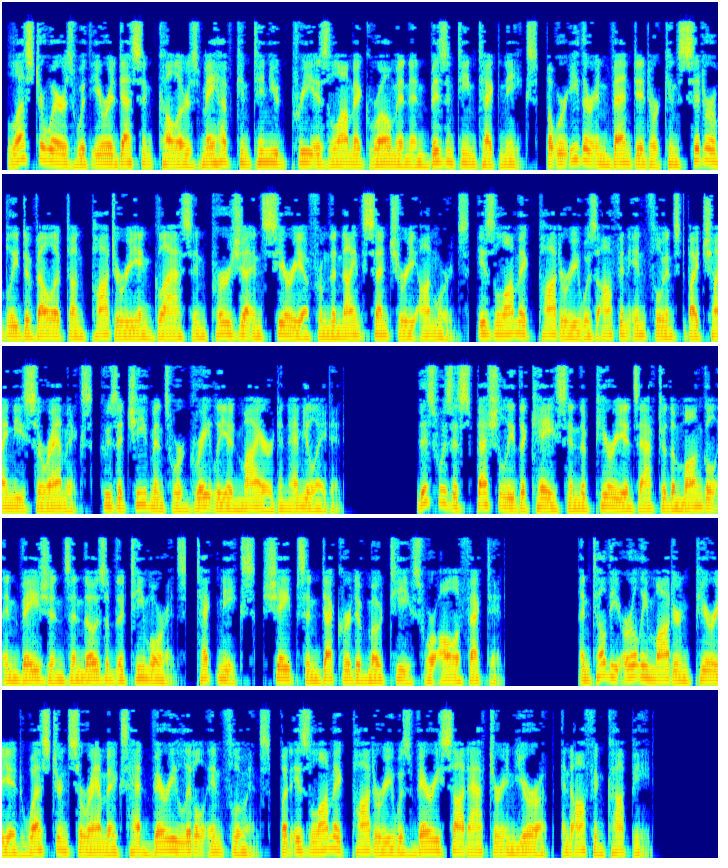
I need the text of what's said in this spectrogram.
Lusterwares with iridescent colors may have continued pre-Islamic Roman and Byzantine techniques, but were either invented or considerably developed on pottery and glass in Persia and Syria from the 9th century onwards. Islamic pottery was often influenced by Chinese ceramics, whose achievements were greatly admired and emulated. This was especially the case in the periods after the Mongol invasions and those of the Timurids. Techniques, shapes, and decorative motifs were all affected. Until the early modern period Western ceramics had very little influence, but Islamic pottery was very sought after in Europe, and often copied.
